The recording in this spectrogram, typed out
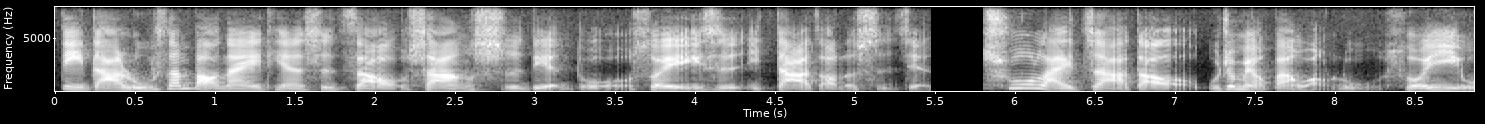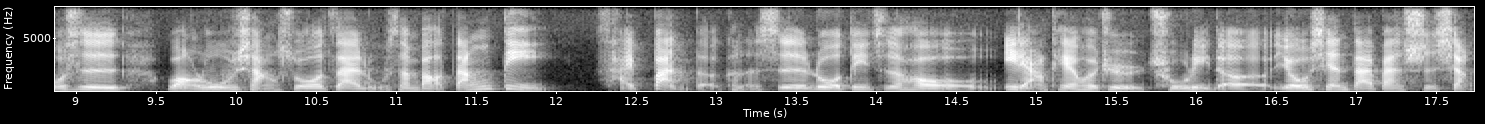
抵达卢森堡那一天是早上十点多，所以是一大早的时间。初来乍到，我就没有办网路，所以我是网路想说在卢森堡当地才办的，可能是落地之后一两天会去处理的优先代办事项。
